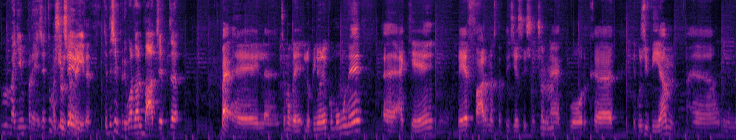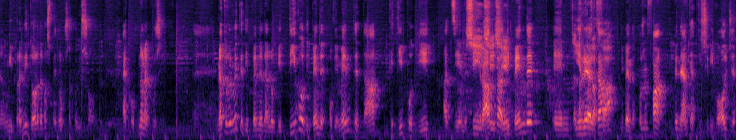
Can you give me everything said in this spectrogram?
medie imprese. Tu mi dicevi che ad esempio riguardo al budget Beh, eh, il- diciamo che l'opinione comune eh, è che eh, per fare una strategia sui social Mhm. network eh, e così via, eh, un, un imprenditore debba spendere un sacco di soldi. Ecco, non è così. Eh, naturalmente dipende dall'obiettivo, dipende ovviamente da che tipo di azienda Sì, si tratta, sì, sì. dipende ehm, Cioè, in realtà fa. dipende da cosa Mm. fa, dipende anche a chi si rivolge,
